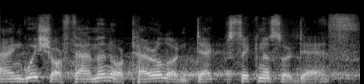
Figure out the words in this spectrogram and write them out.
anguish or famine or peril or de- sickness or death.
